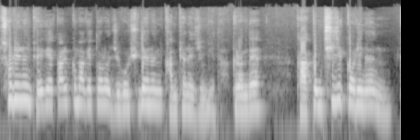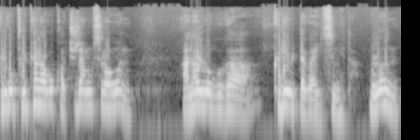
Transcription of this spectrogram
소리는 되게 깔끔하게 떨어지고 휴대는 간편해집니다. 그런데 가끔 치직거리는 그리고 불편하고 거추장스러운 아날로그가 그리울 때가 있습니다. 물론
